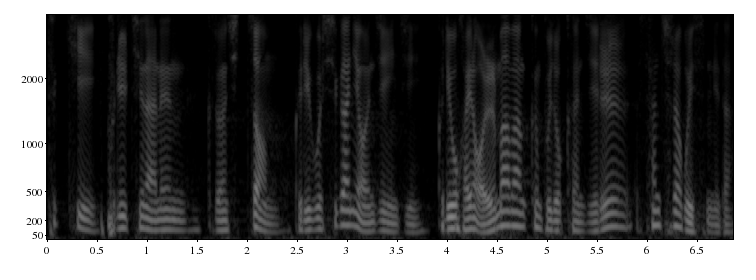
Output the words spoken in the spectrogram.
특히 불일치나는 그런 시점 그리고 시간이 언제인지 그리고 과연 얼마만큼 부족한지를 산출하고 있습니다.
